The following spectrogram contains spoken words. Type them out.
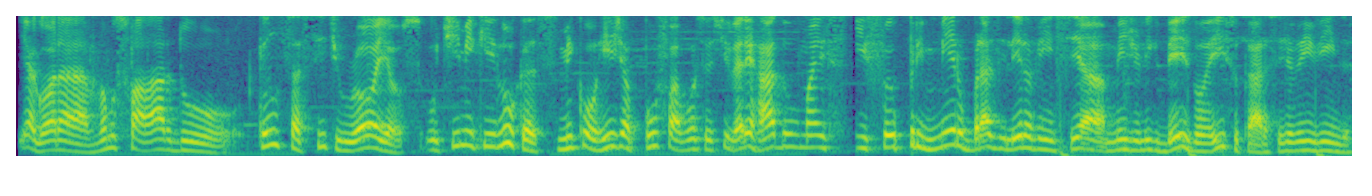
E agora vamos falar do Kansas City Royals, o time que, Lucas, me corrija por favor se eu estiver errado, mas que foi o primeiro brasileiro a vencer a Major League Baseball, é isso, cara? Seja bem-vinda.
